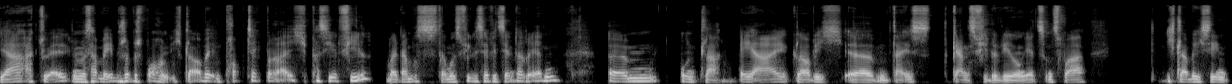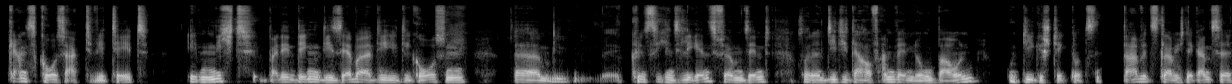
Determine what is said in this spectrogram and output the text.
ja, aktuell, das haben wir eben schon besprochen. Ich glaube, im PropTech-Bereich passiert viel, weil da muss, da muss vieles effizienter werden. Ähm, und klar, AI, glaube ich, ähm, da ist ganz viel Bewegung jetzt. Und zwar, ich glaube, ich sehe eine ganz große Aktivität eben nicht bei den Dingen, die selber die, die großen ähm, künstliche Intelligenzfirmen sind, sondern die, die darauf Anwendungen bauen und die gestickt nutzen. Da wird es, glaube ich, eine ganze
